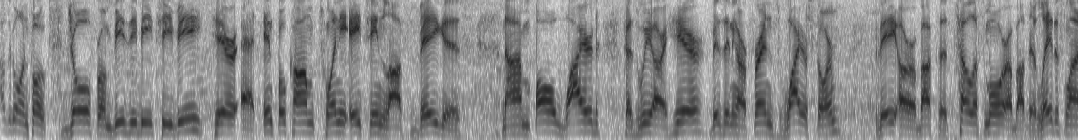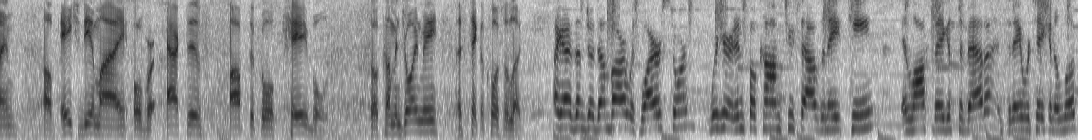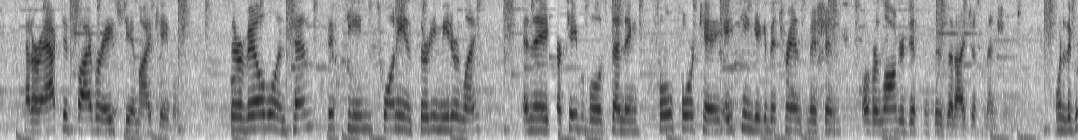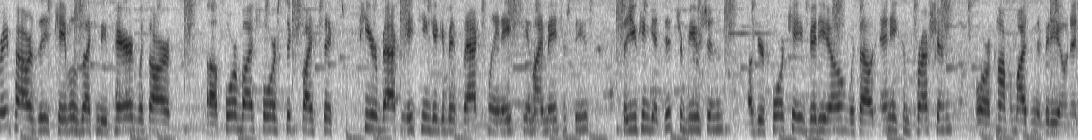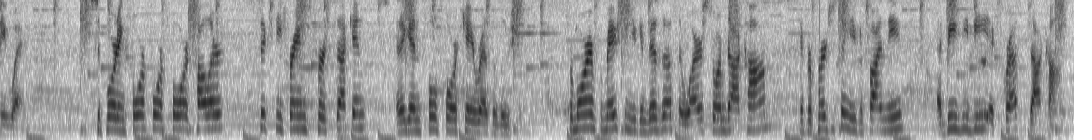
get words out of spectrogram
How's it going folks? Joel from BZB TV here at InfoComm 2018 Las Vegas. Now I'm all wired because we are here visiting our friends WyreStorm. They are about to tell us more about their latest line of HDMI over active optical cables. So come and join me. Let's take a closer look. Hi guys, I'm Joe Dunbar with WyreStorm. We're here at InfoComm 2018 in Las Vegas, Nevada, and today we're taking a look at our active fiber HDMI cables. They're available in 10, 15, 20, and 30 meter lengths, and they are capable of sending full 4K 18 gigabit transmission over longer distances that I just mentioned. One of the great powers of these cables is that can be paired with our uh, 4x4, 6x6 peer back 18 gigabit backplane HDMI matrices so you can get distribution of your 4K video without any compression or compromising the video in any way. Supporting 444 color, 60 frames per second, and again, full 4K resolution. For more information, you can visit us at wyrestorm.com, and for purchasing, you can find these at bzbexpress.com.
